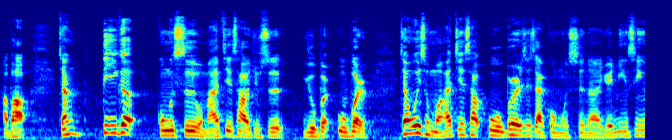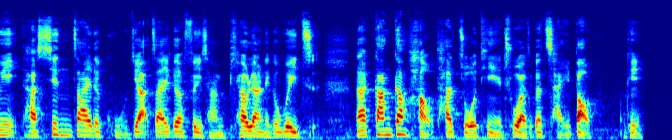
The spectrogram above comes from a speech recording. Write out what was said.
好不好？这样第一个公司我们要介绍的就是 Uber Uber。这样为什么要介绍 Uber 这家公司呢？原因是因为它现在的股价在一个非常漂亮的一个位置。那刚刚好，它昨天也出了这个财报。OK，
